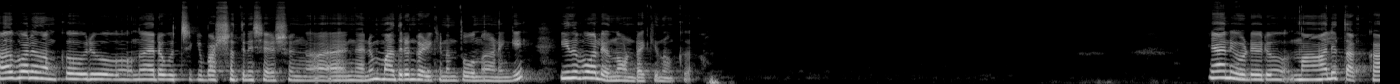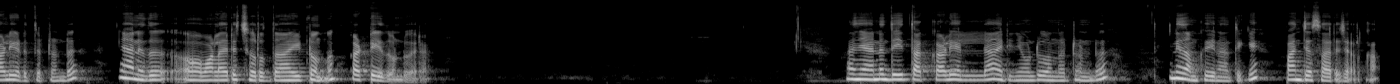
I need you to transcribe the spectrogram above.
അതുപോലെ നമുക്ക് ഒരു നേരെ ഉച്ചയ്ക്ക് ഭക്ഷണത്തിന് ശേഷം എങ്ങാനും മധുരം കഴിക്കണം എന്ന് തോന്നുകയാണെങ്കിൽ ഇതുപോലെ ഒന്ന് ഉണ്ടാക്കി നോക്കുക. ഞാനിവിടെ ഒരു നാല് തക്കാളി എടുത്തിട്ടുണ്ട്. ഞാനിത് വളരെ ചെറുതായിട്ടൊന്ന് കട്ട് ചെയ്തുകൊണ്ട് വരാം. ഞാനിത് ഈ തക്കാളി എല്ലാം അരിഞ്ഞുകൊണ്ട് വന്നിട്ടുണ്ട്. ഇനി നമുക്ക് ഇതിനകത്തേക്ക് പഞ്ചസാര ചേർക്കാം.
